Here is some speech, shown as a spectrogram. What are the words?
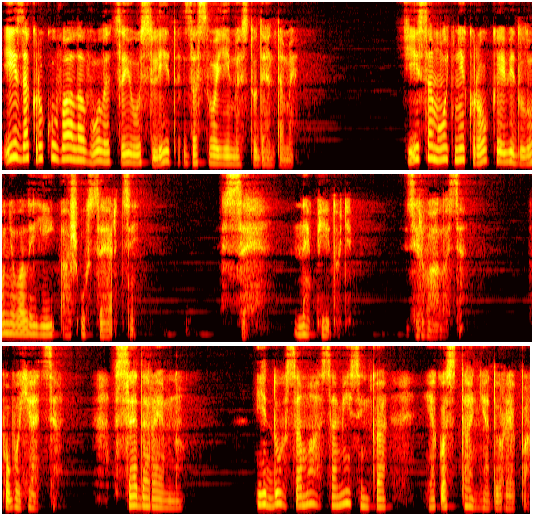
і закрокувала вулицею услід за своїми студентами. Ті самотні кроки відлунювали їй аж у серці. Все, не підуть, зірвалося, побояться, все даремно. Іду сама самісінька як остання дурепа.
